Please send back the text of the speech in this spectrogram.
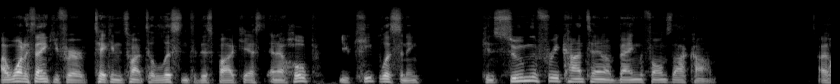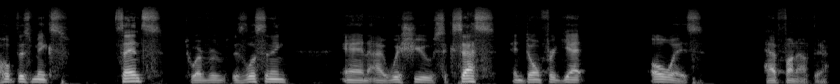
I want to thank you for taking the time to listen to this podcast, and I hope you keep listening. Consume the free content on bangthephones.com. I hope this makes sense to whoever is listening. And I wish you success. And don't forget, always have fun out there.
